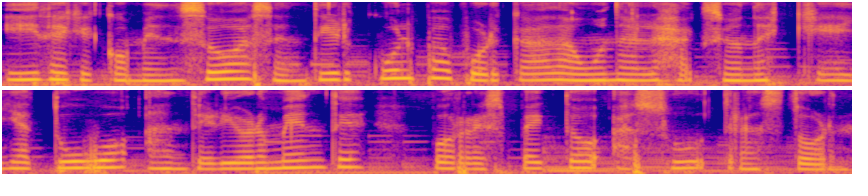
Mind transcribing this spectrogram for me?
y de que comenzó a sentir culpa por cada una de las acciones que ella tuvo anteriormente por respecto a su trastorno.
